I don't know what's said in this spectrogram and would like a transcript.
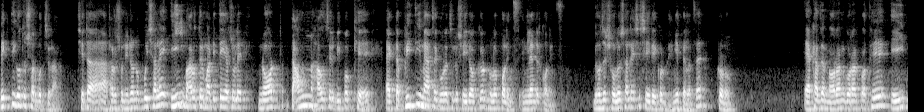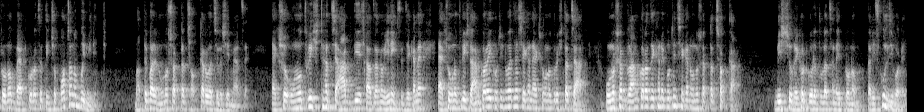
ব্যক্তিগত সর্বোচ্চ রান। সেটা আঠারোশো নিরানব্বই সালে এই ভারতের মাটিতেই আসলে নর্থ টাউন হাউসের বিপক্ষে একটা প্রীতি ম্যাচে গড়েছিল সেই রেকর্ড হলো কলিংস ইংল্যান্ডের কলিংস দু হাজার ষোলো সালে এসে সেই রেকর্ড ভেঙে ফেলেছে প্রণব। এক হাজার ন রান গড়ার পথে এই প্রণব ব্যাট করেছে তিনশো পঁচানব্বই মিনিট ভাবতে পারেন, উনষাটটা ছক্কা রয়েছিল সেই ম্যাচে। একশো উনত্রিশটা চার দিয়ে সাজানো ইনিংস যেখানে একশো উনত্রিশ রান করাই কঠিন হয়ে যায়, সেখানে একশো উনত্রিশটা চার। উনষাট রান করা যেখানে কঠিন, সেখানে উনষাটটা ছক্কা। বিশ্ব রেকর্ড করে তুলেছেন এই প্রণব, তার স্কুল জীবনে।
